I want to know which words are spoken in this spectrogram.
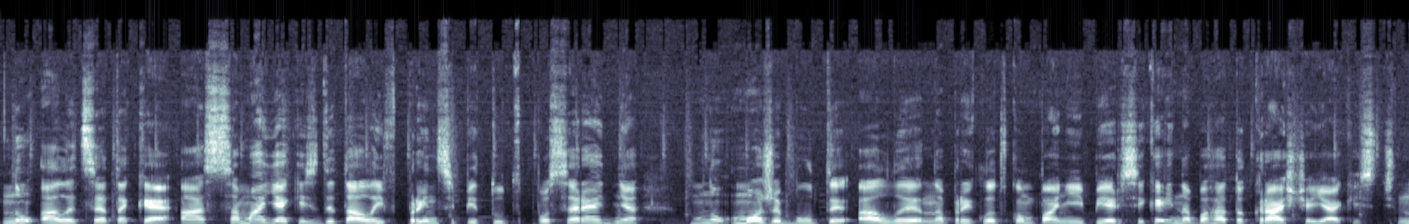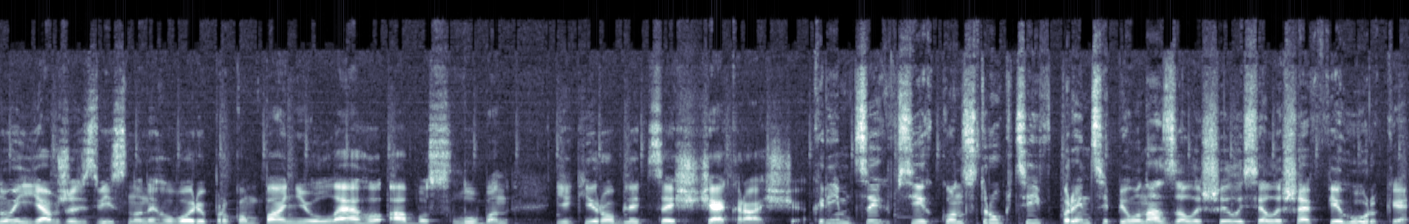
Ну, але це таке. А сама якість деталей, в принципі, тут посередня. Ну, може бути, але, наприклад, в компанії PRCK набагато краща якість. Ну і я вже, звісно, не говорю про компанію Lego або Sluban, які роблять це ще краще. Крім цих всіх конструкцій, в принципі, у нас залишилися лише фігурки.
